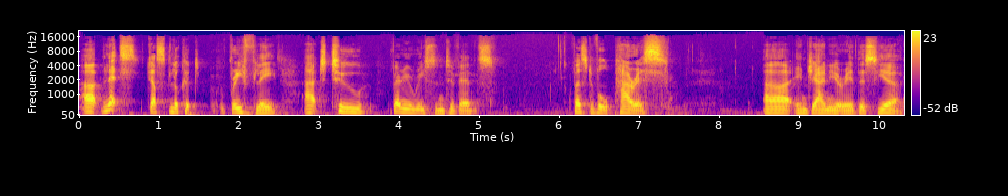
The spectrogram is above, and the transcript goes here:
Uh, let's just look at briefly at two very recent events. First of all, Paris uh, in January this year.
